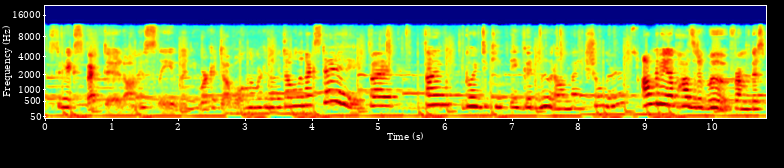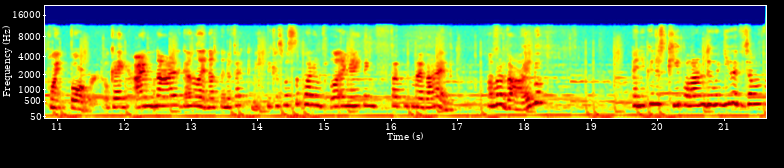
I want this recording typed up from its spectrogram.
It's to be expected, honestly, when you work a double and then work another double the next day. But I'm going to keep a good mood on my shoulders. I'm gonna be in a positive mood from this point forward, okay? I'm not gonna let nothing affect me because what's the point of letting anything fuck with my vibe? I'm gonna vibe and you can just keep on doing you. If someone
